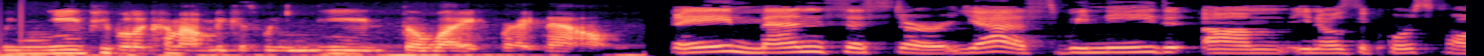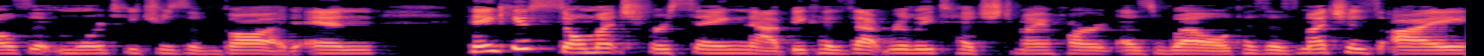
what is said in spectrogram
we need people to come out because we need the light right now. Amen, sister. Yes, we need, um, you know, as the course calls it, more teachers of God. And thank you so much for saying that because that really touched my heart as well. Because as much as I,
